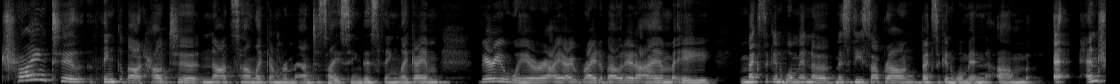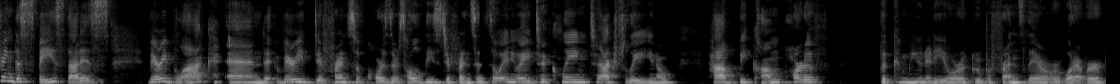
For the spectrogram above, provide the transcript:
trying to think about how to not sound like I'm romanticizing this thing. Like I am very aware. I, I write about it. I am a Mexican woman, a mestiza brown Mexican woman, um, entering this space that is very black and very different. So of course, there's all of these differences. So anyway, to claim to actually, you know, have become part of the community or a group of friends there or whatever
